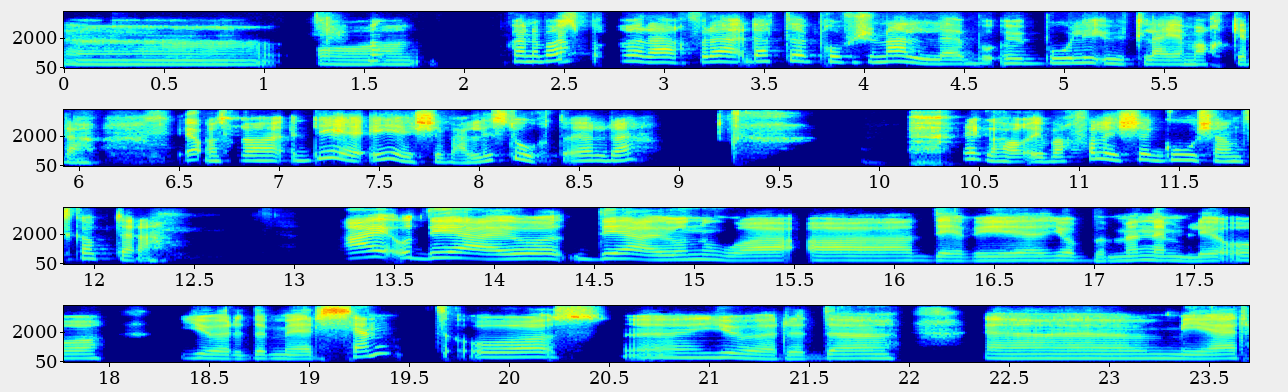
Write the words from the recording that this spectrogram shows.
Uh, og, kan jeg bare spørre der, for det, dette profesjonelle boligutleiemarkedet, ja. altså, det er ikke veldig stort, er det det? Jeg har i hvert fall ikke god kjennskap til det. Nei, og det er, jo, det er jo noe av det vi jobber med, nemlig å gjøre det mer kjent og uh, gjøre det uh, mer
